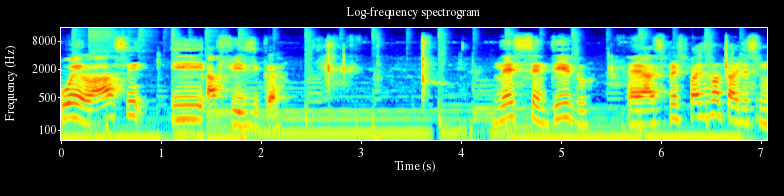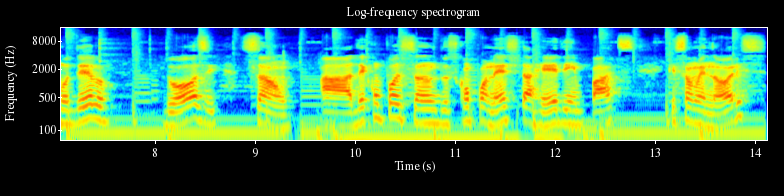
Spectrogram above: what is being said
o enlace e a física. Nesse sentido, é, as principais vantagens desse modelo do OSI são a decomposição dos componentes da rede em partes que são menores,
